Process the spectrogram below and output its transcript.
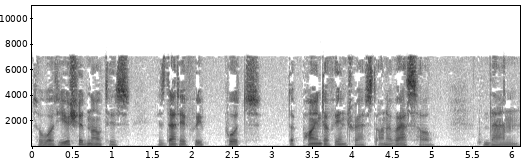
So what you should notice is that if we put the point of interest on a vessel, then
